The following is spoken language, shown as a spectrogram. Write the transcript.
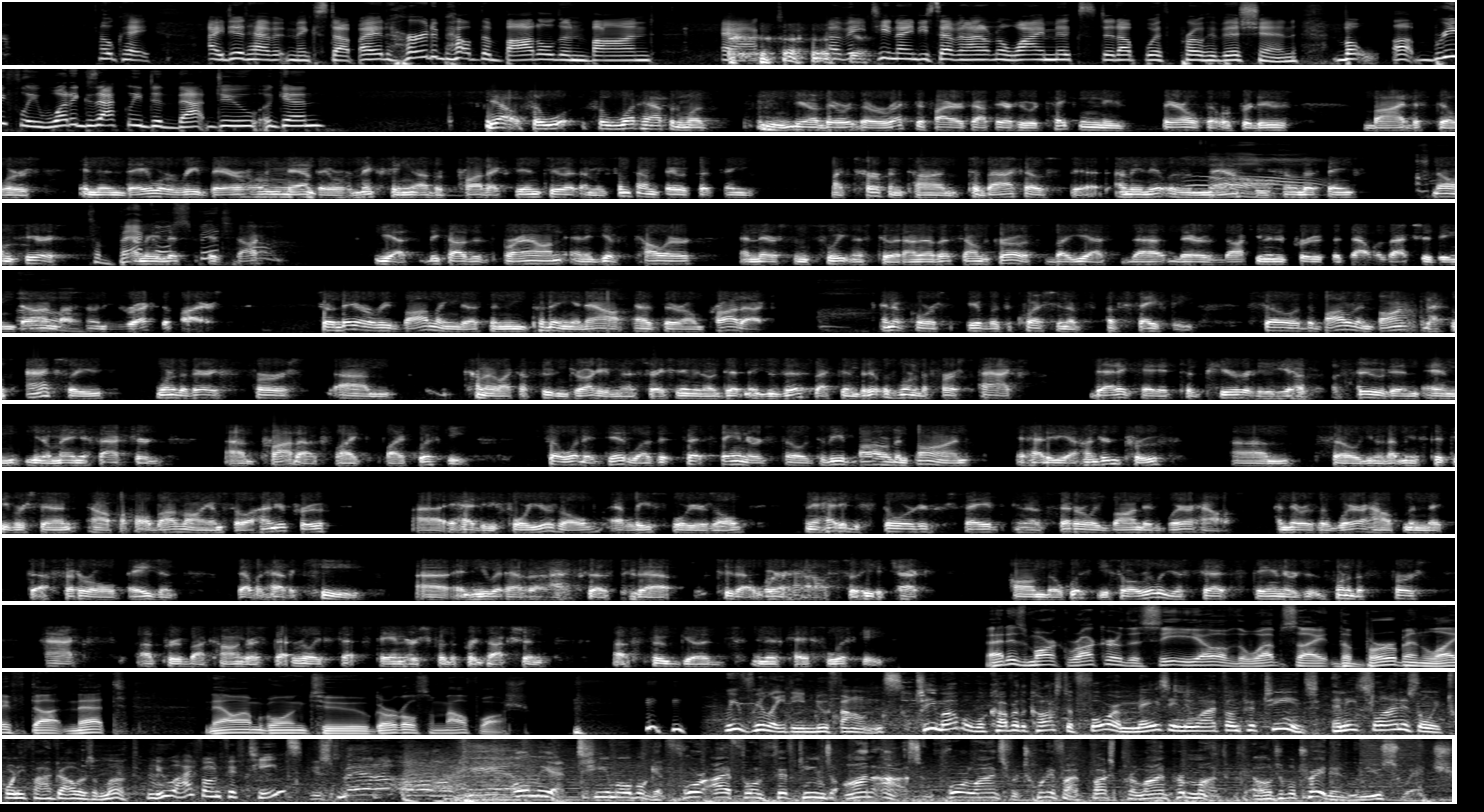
Okay, I did have it mixed up. I had heard about the Bottled in Bond Act of 1897. I don't know why I mixed it up with prohibition. But uh, briefly, what exactly did that do again? Yeah. So so what happened was, you know, there were there were rectifiers out there who were taking these barrels that were produced by distillers, and then they were rebarreling them. They were mixing other products into it. I mean, sometimes they would put things like turpentine, tobacco spit. I mean, it was nasty. Some of the things. No, I'm serious. Tobacco I mean, it's, spit? It's doc- yes, because it's brown and it gives color and there's some sweetness to it. I know that sounds gross, but yes, that there's documented proof that that was actually being done by Oh. some of these rectifiers. So they are rebottling this and putting it out as their own product. And of course, it was a question of, of safety. So the Bottled in Bond Act was actually one of the very first, um, kind of like a Food and Drug Administration, even though it didn't exist back then, but it was one of the first acts dedicated to purity of, of food and, and you know manufactured uh, products like like whiskey. So what it did was it set standards. So to be bottled in bond, it had to be 100 proof. Um, so you know that means 50% alcohol by volume. So 100 proof. Uh, it had to be four years old, at least four years old, and it had to be stored or saved in a federally bonded warehouse. And there was a warehouseman, that a federal agent, that would have a key, uh, and he would have access to that to that warehouse, so he could check on the whiskey. So it really just set standards. It was one of the first acts approved by Congress that really set standards for the production of food goods, in this case, whiskey. That is Mark Rucker, the CEO of the website, thebourbonlife.net. Now I'm going to gurgle some mouthwash. We really need new phones. T-Mobile will cover the cost of four amazing new iPhone 15s, and each line is only $25 a month. New iPhone 15s? Only at T-Mobile get four iPhone 15s on us and four lines for 25 bucks per line per month with eligible trade-in when you switch.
